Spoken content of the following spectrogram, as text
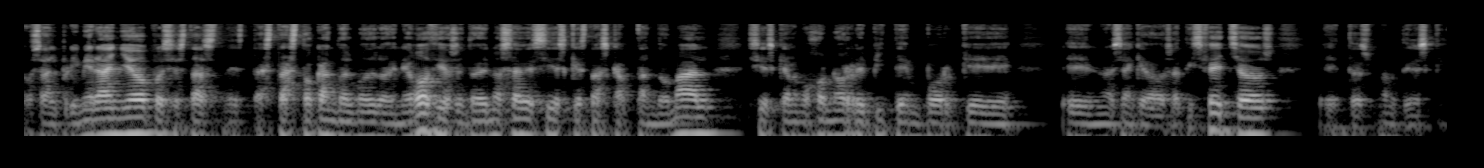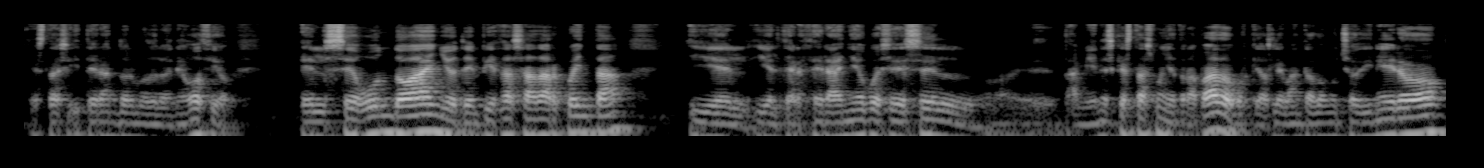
o sea, el primer año pues estás, estás tocando el modelo de negocios, entonces no sabes si es que estás captando mal, si es que a lo mejor no repiten porque eh, no se han quedado satisfechos, entonces, bueno, tienes, estás iterando el modelo de negocio. El segundo año te empiezas a dar cuenta y el, y el tercer año, pues es el. Eh, también es que estás muy atrapado porque has levantado mucho dinero,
